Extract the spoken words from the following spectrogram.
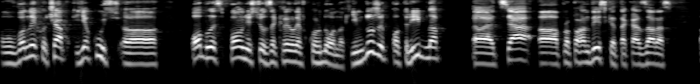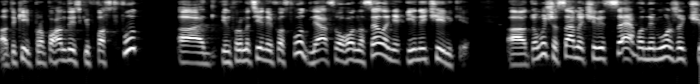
вони, хоча б якусь е, область повністю закрили в кордонах. Їм дуже потрібна е, ця е, пропагандистська така зараз, е, такий пропагандистський фастфуд, е, інформаційний фастфуд для свого населення і не тільки. Е, тому що саме через це вони можуть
